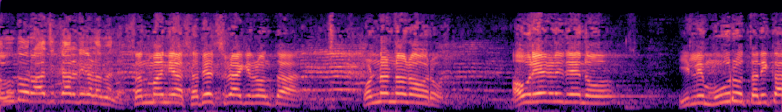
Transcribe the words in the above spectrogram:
ಒಂದು ರಾಜಕಾರಣಿಗಳ ಮೇಲೆ. ಸನ್ಮಾನ್ಯ ಸದಸ್ಯರಾಗಿರುವಂತ ಹೊಣ್ಣಣ್ಣನವರು ಅವ್ರು ಹೇಳಿದೇನು ಇಲ್ಲಿ ಮೂರು ತನಿಖಾ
